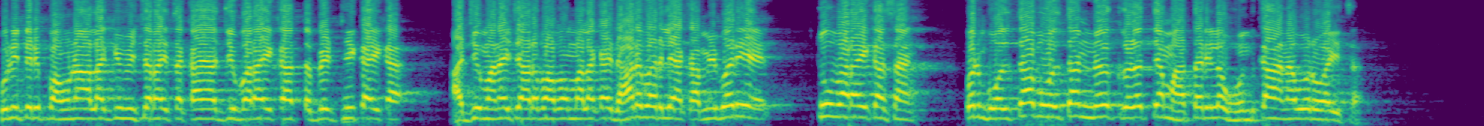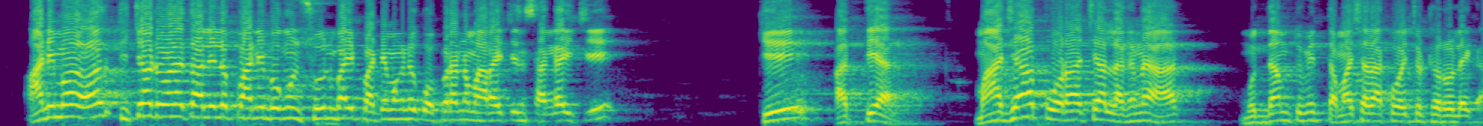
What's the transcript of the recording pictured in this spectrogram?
कुणीतरी पाहुणा आला की विचारायचा काय आजी बरा आहे का? तब्येत ठीक आहे का? आजी म्हणायची अरे बाबा मला काय धाड भरली आहे का? मी बरी आहे. तू बरा आहे का सांग? पण बोलता बोलता न कळत त्या म्हातारीला हुंदका अनावर व्हायचा. आणि मग तिच्या डोळ्यात आलेलं पाणी बघून सूनबाई पाठीमागनं कोपरानं मारायची आणि सांगायची की आत्या माझ्या पोराच्या लग्नात मुद्दाम तुम्ही तमाशा दाखवायचं ठरवलंय का?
